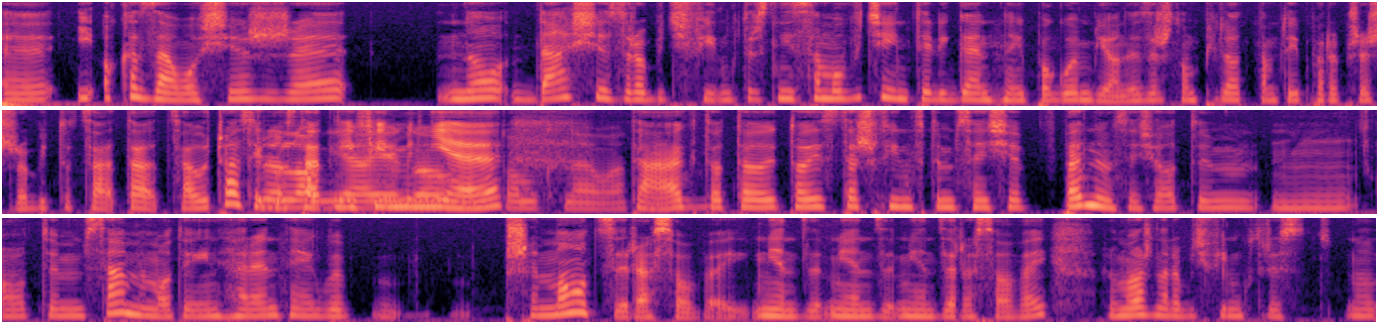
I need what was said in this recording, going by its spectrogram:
E, I okazało się, że no, da się zrobić film, który jest niesamowicie inteligentny i pogłębiony. Zresztą pilot tamtej pory przecież robi to ca, ta, cały czas. Jego ostatni film nie. Pomknęła, tak, to, to, to jest też film w tym sensie, w pewnym sensie o tym, mm, o tym samym, o tej inherentnej jakby przemocy rasowej, między, między, międzyrasowej, że można robić film, który jest no,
